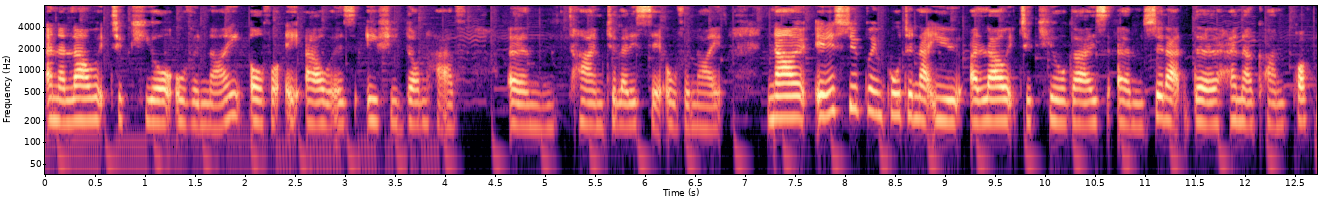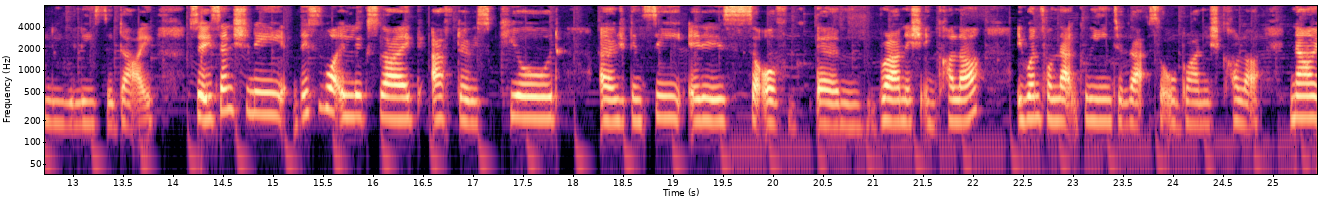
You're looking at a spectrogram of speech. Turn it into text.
and allow it to cure overnight or for eight hours if you don't have um, time to let it sit overnight. Now it is super important that you allow it to cure guys um, so that the henna can properly release the dye. So essentially this is what it looks like after it's cured and you can see it is sort of um, brownish in color it went from that green to that sort of brownish color now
